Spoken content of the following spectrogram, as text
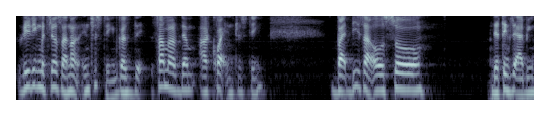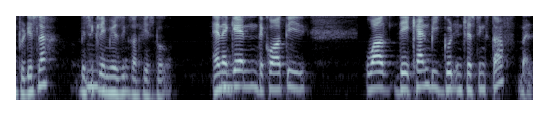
reading materials are not interesting because they, some of them are quite interesting, but these are also the things that are being produced lah. Basically, mm. musings on Facebook, and mm. again, the quality while they can be good, interesting stuff, but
